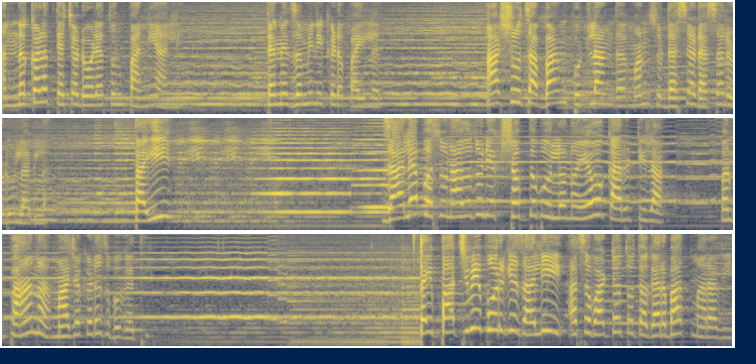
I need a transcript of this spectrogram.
आणि नकळत त्याच्या डोळ्यातून पाणी आले. त्याने जमिनीकडे पाहिलं. आश्रूचा बांध फुटला आणि माणूस ढासा ढासा रडू लागला. ताई झाल्यापासून अजून एक शब्द बोललो ना हो कार्टीला. पण पहा ना माझ्याकडेच बघत ताई पाचवी पोरगी झाली असं वाटत होतं गर्भात मारावी.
